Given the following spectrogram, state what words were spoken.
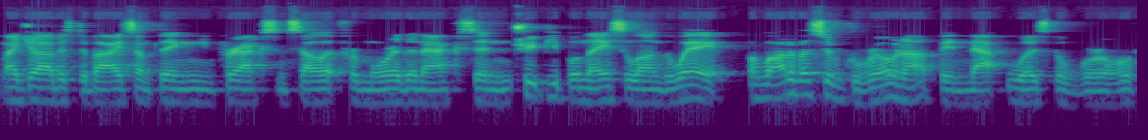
my job is to buy something for X and sell it for more than X and treat people nice along the way. A lot of us have grown up in that was the world.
